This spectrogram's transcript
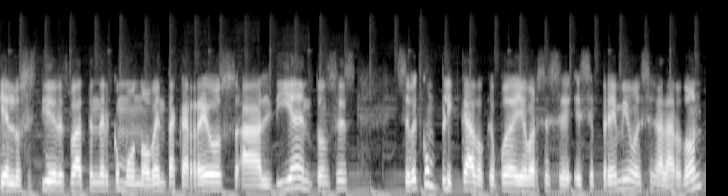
que en los Steelers va a tener como 90 carreos al día, entonces se ve complicado que pueda llevarse ese, premio, ese galardón.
